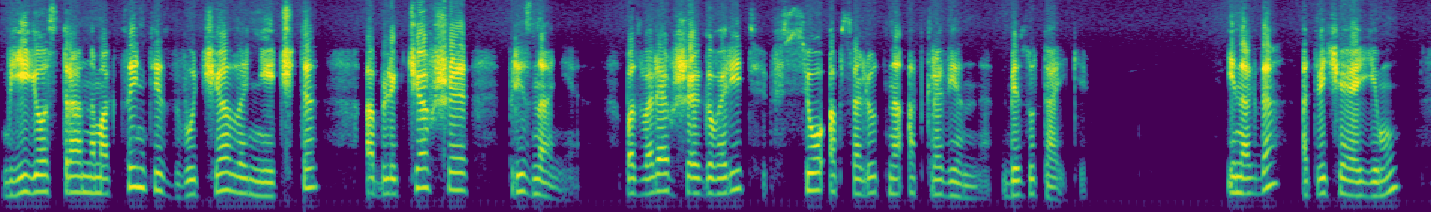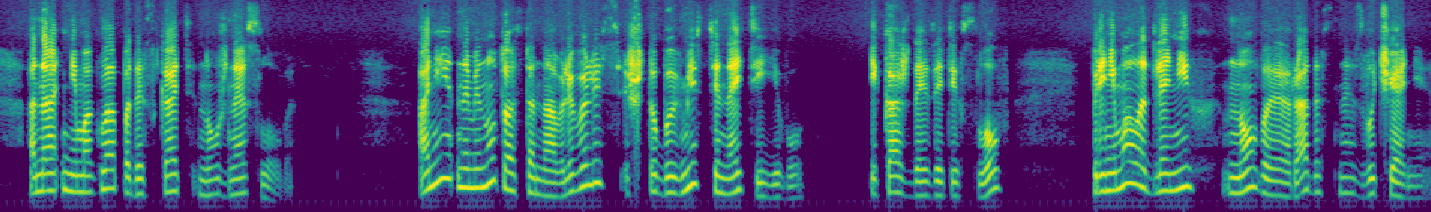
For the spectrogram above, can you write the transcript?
В ее странном акценте звучало нечто, облегчавшее признание, позволявшее говорить все абсолютно откровенно, без утайки. Иногда, отвечая ему, она не могла подыскать нужное слово. Они на минуту останавливались, чтобы вместе найти его, и каждое из этих слов принимало для них новое радостное звучание,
